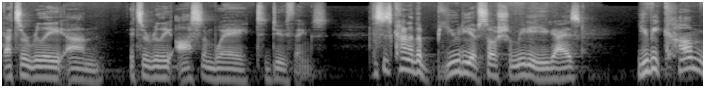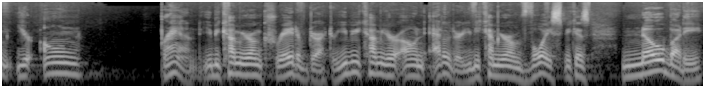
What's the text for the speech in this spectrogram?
That's a really um, it's a really awesome way to do things. This is kind of the beauty of social media, you guys. You become your own brand. You become your own creative director. You become your own editor. You become your own voice because nobody,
